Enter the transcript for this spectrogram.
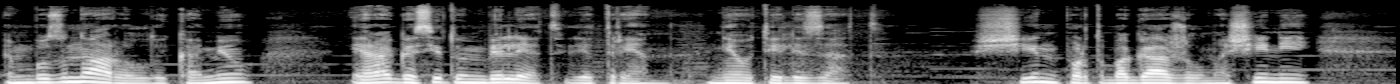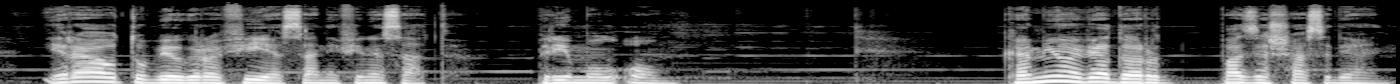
În buzunarul lui Camus era găsit un bilet de tren neutilizat și în portbagajul mașinii era autobiografia sa nefinesată, Primul om. Camus avea doar 46 de ani,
